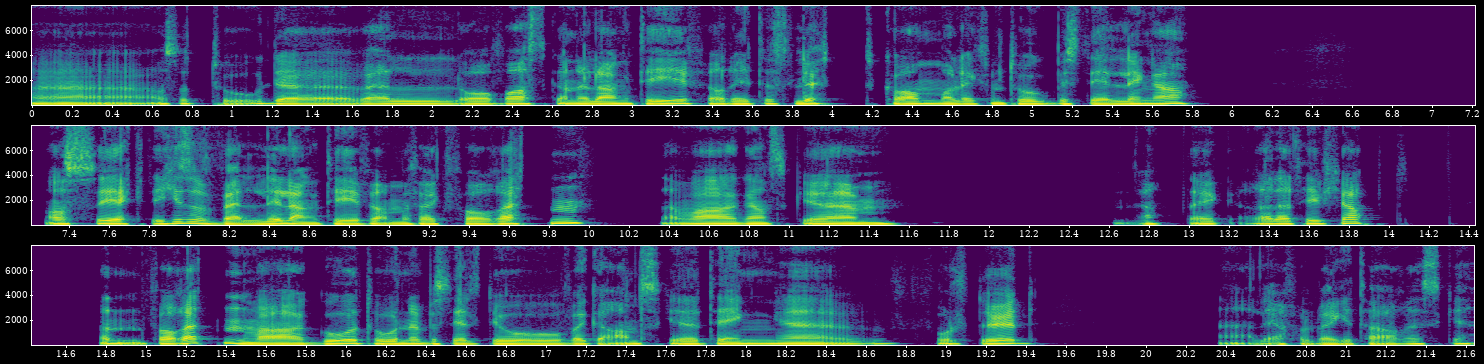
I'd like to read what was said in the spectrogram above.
eh, og så tok det vel overraskende lang tid før de til slutt kom og liksom tok bestillinga. Og så gikk det ikke så veldig lang tid før vi fikk forretten. Den var ganske Ja, det gikk relativt kjapt. Men forretten var god. Tone bestilte jo veganske ting uh, fullt ut. Eller iallfall vegetariske.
